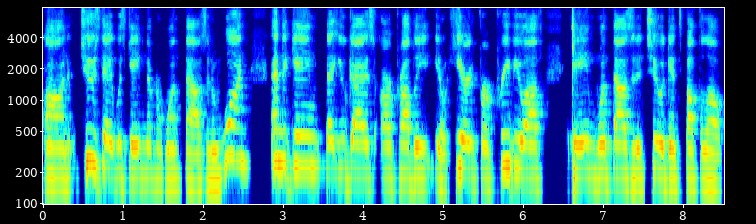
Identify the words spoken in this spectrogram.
on Tuesday was game number 1001. And the game that you guys are probably you know hearing for a preview of game 1002 against Buffalo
